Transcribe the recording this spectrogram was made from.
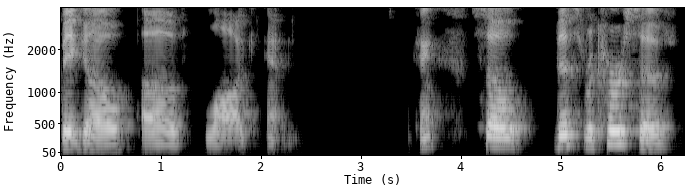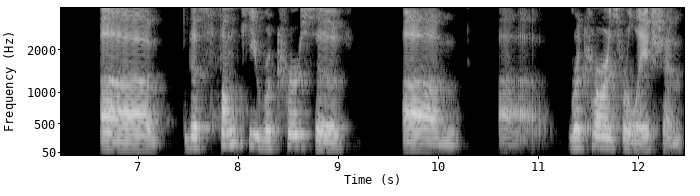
big O of log n. Okay, so this recursive, uh, this funky recursive um, uh, recurrence relation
